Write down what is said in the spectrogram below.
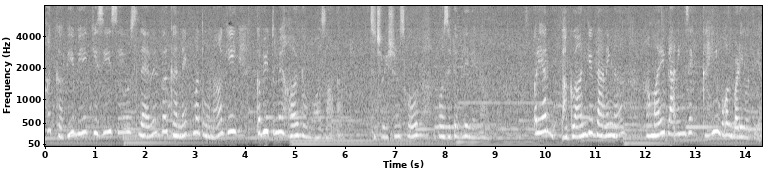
हाँ कभी भी किसी से उस लेवल पर कनेक्ट मत होना कि कभी तुम्हें हर्ट हो बहुत ज़्यादा। सिचुएशंस को पॉजिटिवली लेना और यार, भगवान की प्लानिंग ना, हमारी प्लानिंग से कहीं बहुत बड़ी होती है।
